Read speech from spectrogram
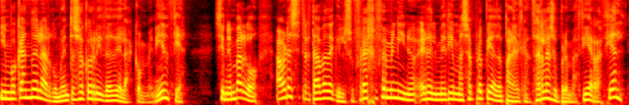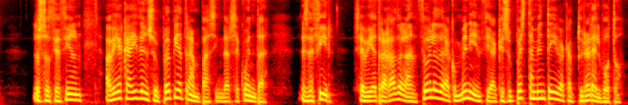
invocando el argumento socorrido de la conveniencia. Sin embargo, ahora se trataba de que el sufragio femenino era el medio más apropiado para alcanzar la supremacía racial. La asociación había caído en su propia trampa sin darse cuenta, es decir, se había tragado el anzuelo de la conveniencia que supuestamente iba a capturar el voto.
